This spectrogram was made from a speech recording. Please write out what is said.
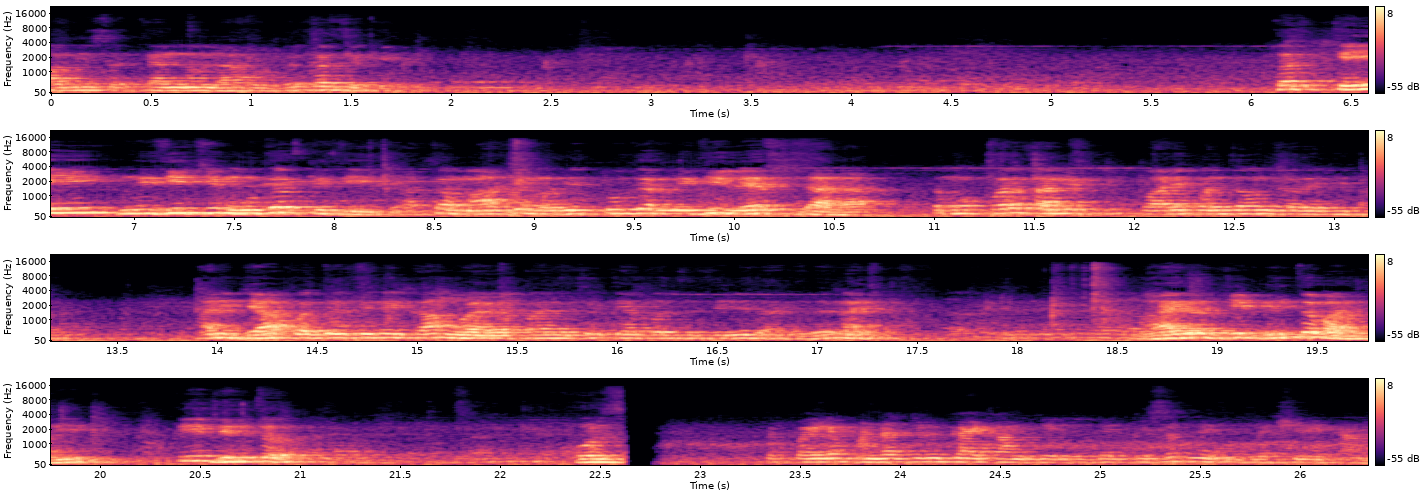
आम्ही सत्त्याण्णव लाख रुपये खर्च केले. तर ते निधीची मुदत किती? आता मार्चमध्ये तो जर निधी लेस झाला तर मग परत आम्ही वाडे पंचावन्न करायची. आणि ज्या पद्धतीने काम व्हायला पाहिजे होतं त्या पद्धतीने झालेलं नाही. बाहेर जी भिंत बांधली ती भिंत तर पहिल्या फंडात तुम्ही काय काम केलं? ते दिसत नाही लक्षणे काम.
